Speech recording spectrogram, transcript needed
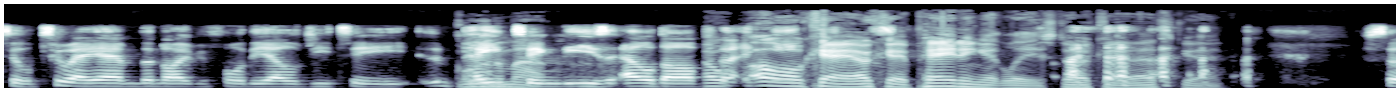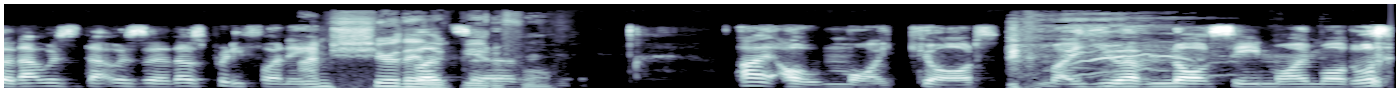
till 2 a.m. the night before the LGT, painting these Eldar oh, planes. oh, okay, okay. Painting at least. Okay, that's good. So that was that was uh, that was pretty funny. I'm sure they But, look um, beautiful. I oh my god, my, you have not seen my models.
